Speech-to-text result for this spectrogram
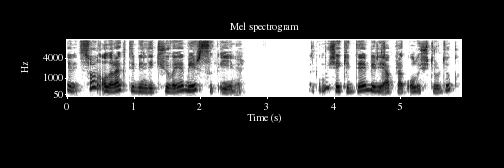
Evet son olarak dibindeki yuvaya bir sık iğne. Bakın bu şekilde bir yaprak oluşturduk.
